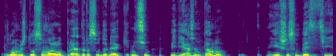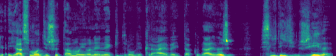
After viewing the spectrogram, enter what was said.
Razumeš, to su malo predrasude neke, mislim, vidi, ja sam tamo, išao sam bez cilja, ja sam otišao tamo i one neke druge krajeve i tako dalje, znaš, mislim, ljudi žive,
